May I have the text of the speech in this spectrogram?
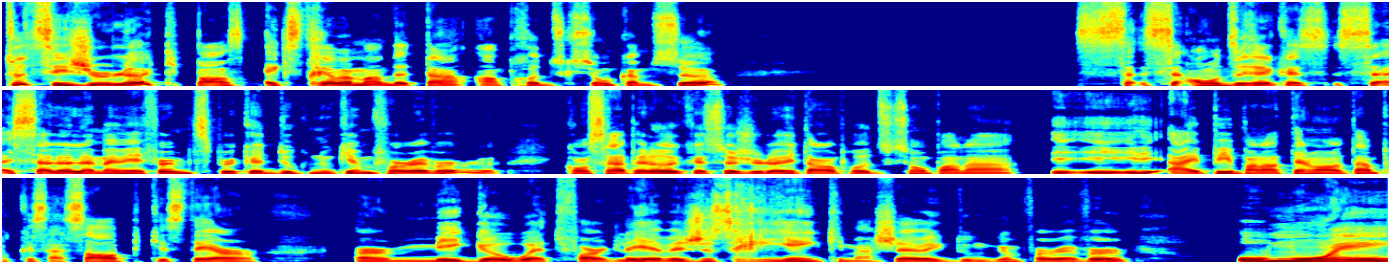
tous ces jeux-là qui passent extrêmement de temps en production comme ça, on dirait que ça, a le même effet un petit peu que Duke Nukem Forever, qu'on se rappellera que ce jeu-là était en production pendant et, et, hypé pendant tellement longtemps pour que ça sorte puis que c'était un, un méga wet fart. Là, il y avait juste rien qui marchait avec Duke Nukem Forever. Au moins,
